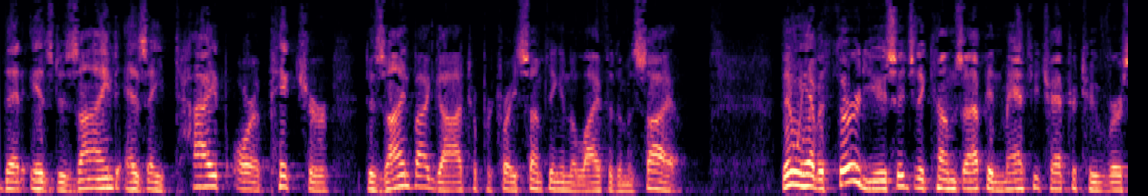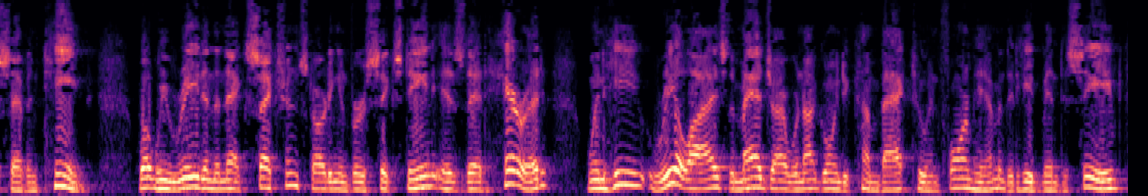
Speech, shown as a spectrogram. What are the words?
that is designed as a type or a picture designed by God to portray something in the life of the Messiah. Then we have a third usage that comes up in Matthew chapter 2 verse 17. What we read in the next section, starting in verse 16, is that Herod, when he realized the Magi were not going to come back to inform him and that he had been deceived,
